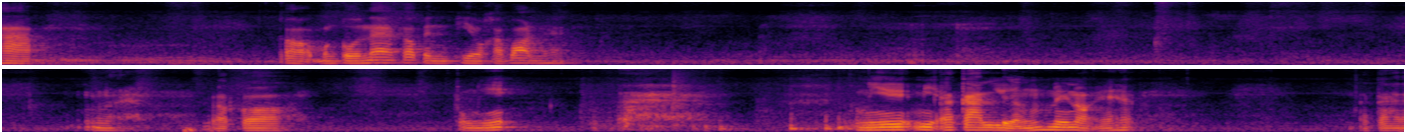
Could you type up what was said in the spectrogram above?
ภาพ ก็บางโกนหน้าก็เป็นเพียวคาร์บอนนะฮะแล้วก็ตรงนี้ ตรงนี้มีอาการเหลืองหน่อยๆนะฮะ อาการ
